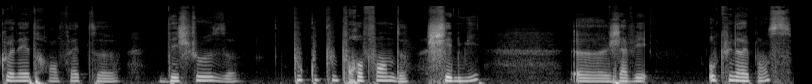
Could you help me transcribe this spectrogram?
connaître, en fait, euh, des choses beaucoup plus profondes chez lui. Euh, j'avais aucune réponse.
